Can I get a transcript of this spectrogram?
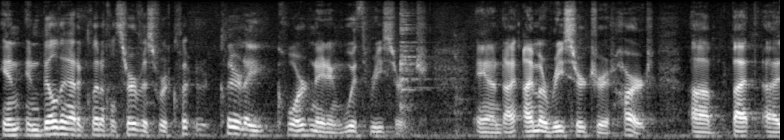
in, in building out a clinical service, we're cle- clearly coordinating with research. And I, I'm a researcher at heart. Uh, But uh,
